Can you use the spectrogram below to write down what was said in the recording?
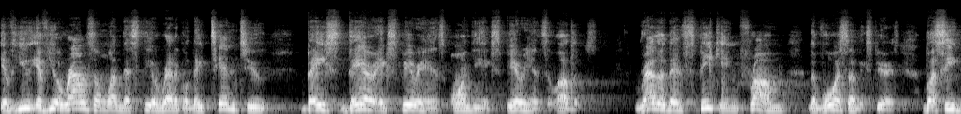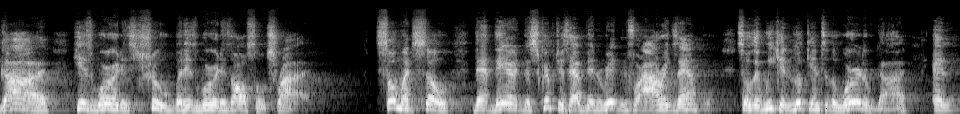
If you if you're around someone that's theoretical they tend to base their experience on the experience of others rather than speaking from the voice of experience. But see god his word is true but his word is also tried. So much so that there the scriptures have been written for our example so that we can look into the word of god and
